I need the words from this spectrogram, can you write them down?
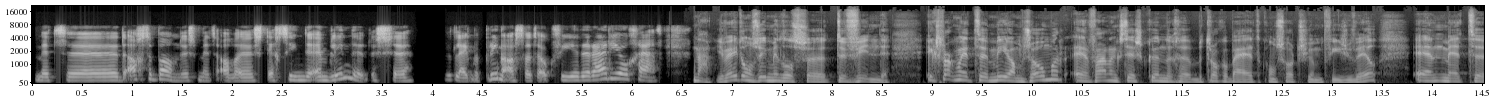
met de achterban. Dus met alle slechtzienden en blinden. Dus het lijkt me prima als dat ook via de radio gaat. Nou, je weet ons inmiddels uh, te vinden. Ik sprak met uh, Mirjam Zomer, ervaringsdeskundige betrokken bij het consortium Visueel. En met uh,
